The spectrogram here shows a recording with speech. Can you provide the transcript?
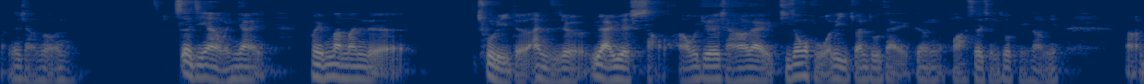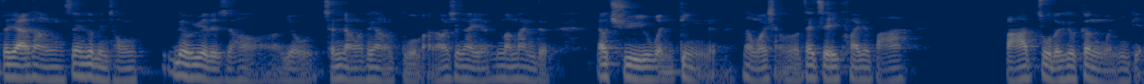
了，就想说，嗯，设计案我应该会慢慢的处理的案子就越来越少啊。我觉得想要在集中火力专注在跟画色情作品上面啊，再加上色情作品从六月的时候有成长了非常多嘛，然后现在也是慢慢的要趋于稳定的。那我想说，在这一块就把它把它做的就更稳一点，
